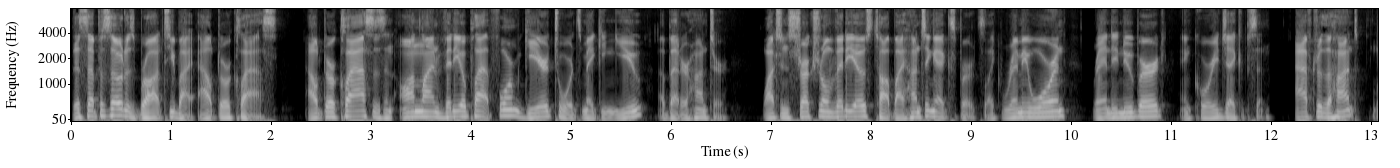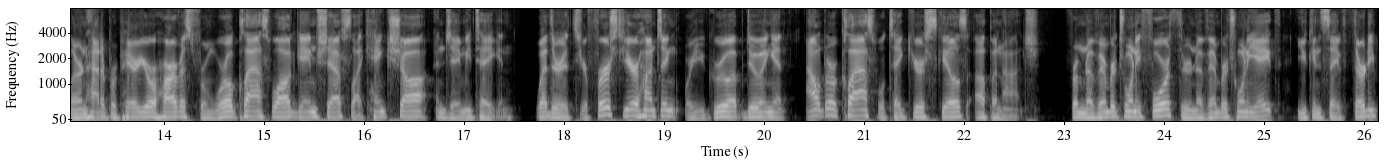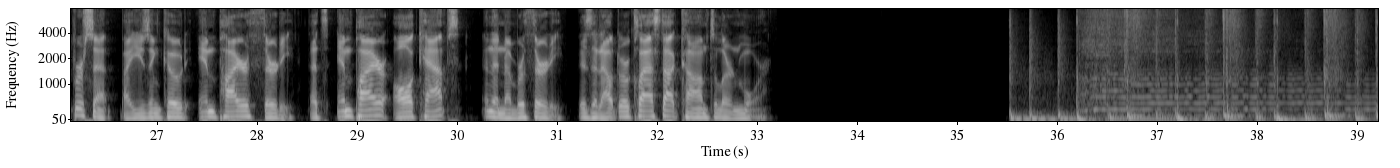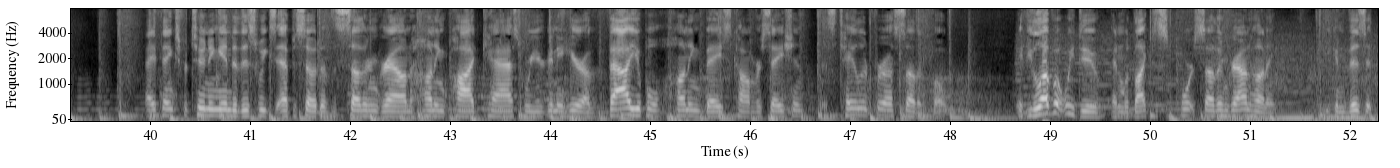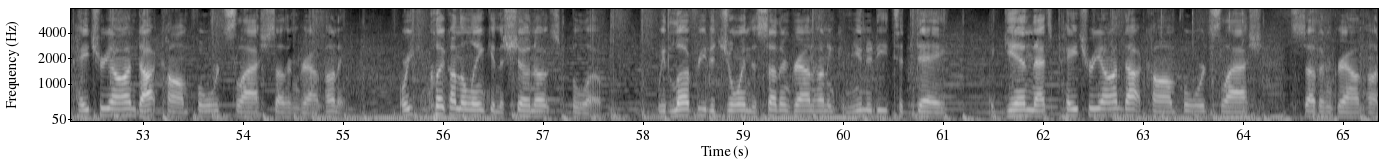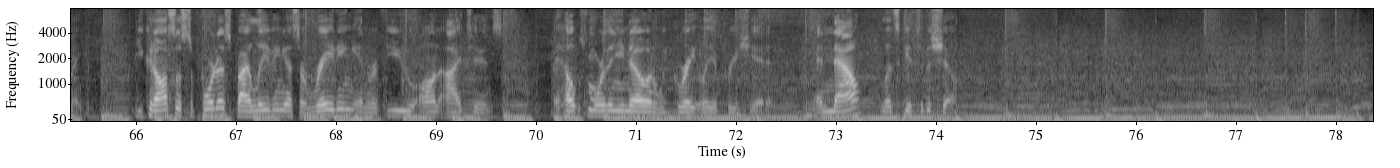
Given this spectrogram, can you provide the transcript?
This episode is brought to you by Outdoor Class. Outdoor Class is an online video platform geared towards making you a better hunter. Watch instructional videos taught by hunting experts like Remy Warren, Randy Newberg, and Corey Jacobson. After the hunt, learn how to prepare your harvest from world class wild game chefs like Hank Shaw and Jamie Tagan. Whether it's your first year hunting or you grew up doing it, Outdoor Class will take your skills up a notch. From November 24th through November 28th, you can save 30% by using code EMPIRE30. That's EMPIRE, all caps, and the number 30. Visit outdoorclass.com to learn more. Hey, thanks for tuning into this week's episode of the Southern Ground Hunting Podcast, where you're going to hear a valuable hunting based conversation that's tailored for us Southern folk. If you love what we do and would like to support Southern Ground Hunting, you can visit patreon.com forward slash Southern Ground Hunting, or you can click on the link in the show notes below. We'd love for you to join the Southern Ground Hunting community today. Again, that's patreon.com forward slash Southern Ground Hunting. You can also support us by leaving us a rating and review on iTunes. It helps more than you know, and we greatly appreciate it. And now, let's get to the show.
